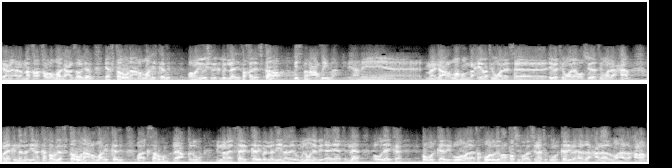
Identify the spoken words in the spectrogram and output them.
يعني ألم نقرأ قول الله عز وجل يفترون على الله الكذب ومن يشرك بالله فقد افترى اثما عظيما. يعني ما جعل الله من بحيرة ولا سائبة ولا وصيلة ولا حام ولكن الذين كفروا يفترون على الله الكذب وأكثرهم لا يعقلون. إنما يفتري الكذب الذين لا يؤمنون بآيات الله وأولئك هم الكاذبون. ولا تقولوا لما تصف ألسنتكم الكذب هذا حلال وهذا حرام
